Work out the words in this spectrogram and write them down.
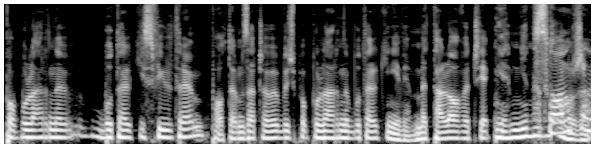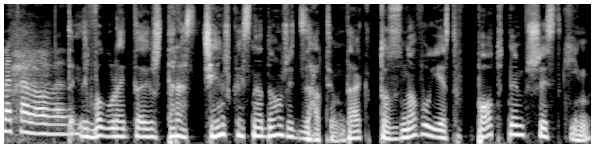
popularne butelki z filtrem, potem zaczęły być popularne butelki, nie wiem, metalowe, czy jak, nie wiem, nie nadąża. Słomki metalowe. W ogóle to już teraz ciężko jest nadążyć za tym, tak? To znowu jest pod tym wszystkim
